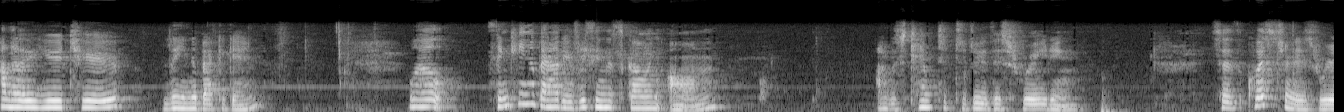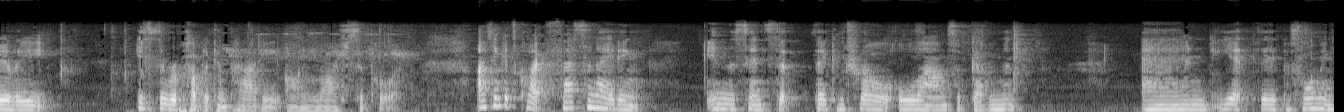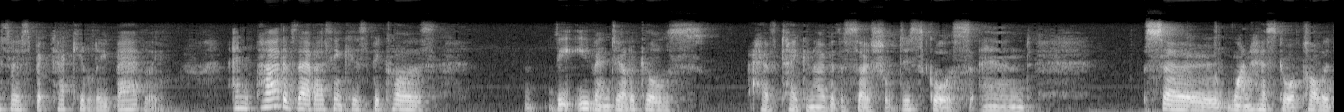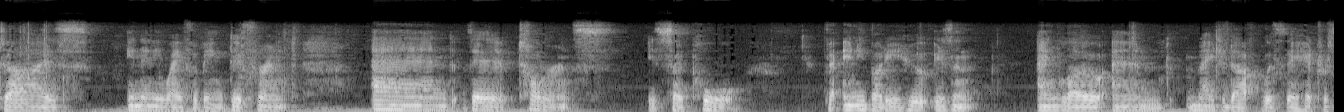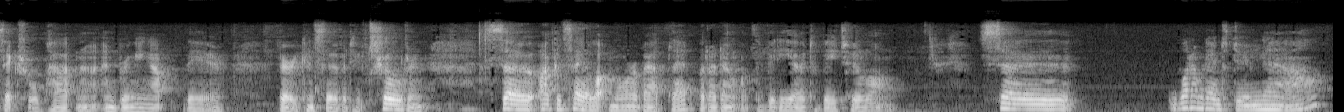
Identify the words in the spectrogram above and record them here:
Hello YouTube, Lena back again. Well, thinking about everything that's going on, I was tempted to do this reading. So the question is really, is the Republican Party on life support? I think it's quite fascinating in the sense that they control all arms of government and yet they're performing so spectacularly badly. And part of that, I think, is because the evangelicals have taken over the social discourse, and so one has to apologize in any way for being different, and their tolerance is so poor for anybody who isn't Anglo and mated up with their heterosexual partner and bringing up their very conservative children. So I could say a lot more about that, but I don't want the video to be too long. So what I'm going to do now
